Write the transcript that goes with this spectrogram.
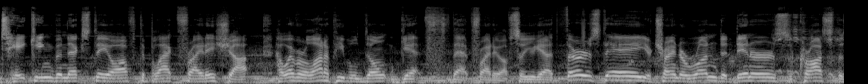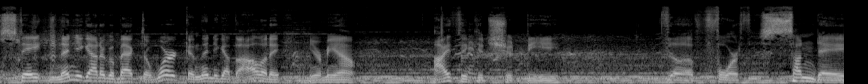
taking the next day off to Black Friday shop. However, a lot of people don't get that Friday off. So you got Thursday, you're trying to run to dinners across the state, and then you got to go back to work, and then you got the holiday. Hear me out. I think it should be the fourth Sunday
